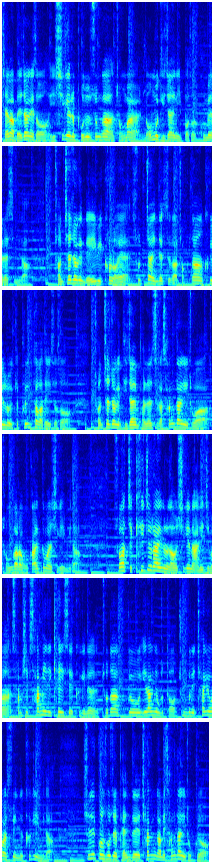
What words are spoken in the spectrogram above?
제가 매장에서 이 시계를 보는 순간 정말 너무 디자인이 이뻐서 구매를 했습니다. 전체적인 네이비 컬러에 숫자 인덱스가 적당한 크기로 이렇게 프린트가 되어 있어서 전체적인 디자인 밸런스가 상당히 좋아 정갈하고 깔끔한 시계입니다. 스와치 kids 라인으로 나온 시계는 아니지만 33mm 케이스의 크기는 초등학교 1학년부터 충분히 착용할 수 있는 크기입니다. 실리콘 소재 밴드의 착용감이 상당히 좋고요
